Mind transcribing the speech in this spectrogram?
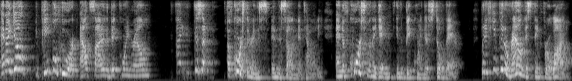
and I don't people who are outside of the Bitcoin realm. I, this, uh, of course, they're in this in the selling mentality, and of course, when they get in, into Bitcoin, they're still there. But if you've been around this thing for a while,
